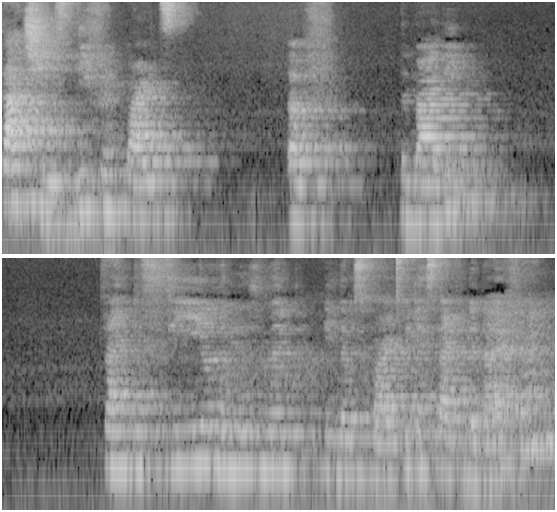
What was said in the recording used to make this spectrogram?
touches different parts of the body, trying to feel the movement in those parts. We can start with the diaphragm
